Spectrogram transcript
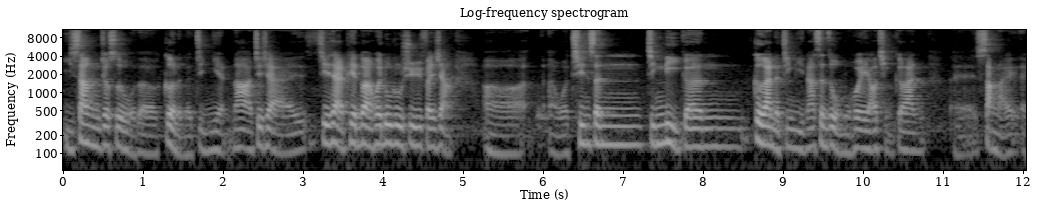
以上就是我的个人的经验。那接下来接下来片段会陆陆续续分享。呃呃我亲身经历跟个案的经历，那甚至我们会邀请个案呃上来呃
